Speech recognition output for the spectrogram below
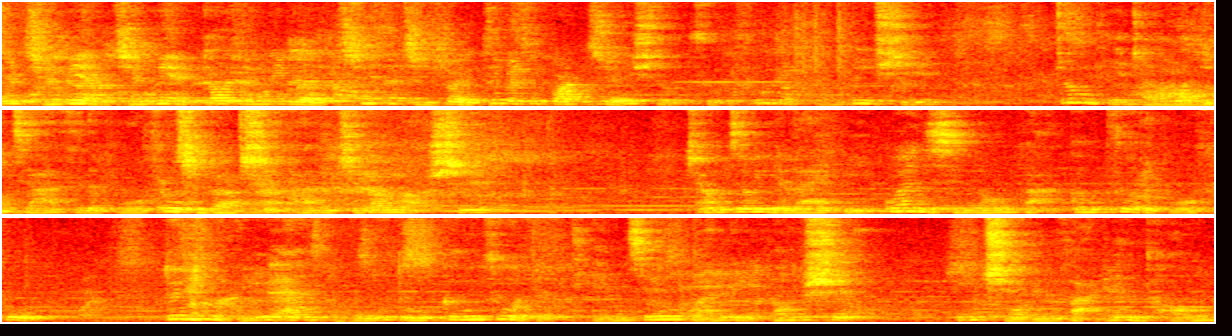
为前面前面刚才那个七十几岁，这个是关键。手祖父的红历史，种田超过一甲子的伯父是他的指导老师。长久以来以惯行农法耕作的伯父，对于马玉安无毒耕作的田间管理方式，一直无法认同。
